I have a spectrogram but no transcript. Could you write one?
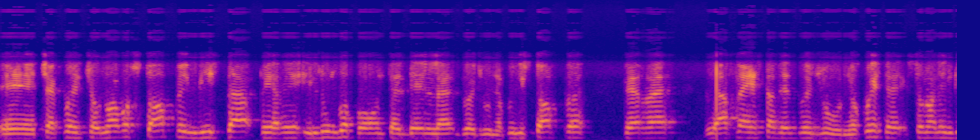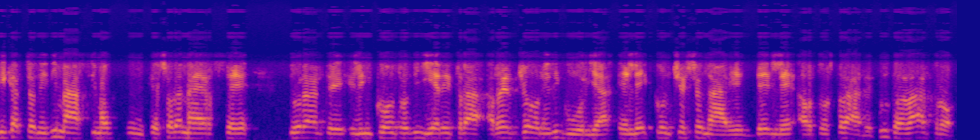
Eh, c'è, que- c'è un nuovo stop in vista per il lungo ponte del 2 giugno, quindi stop per la festa del 2 giugno. Queste sono le indicazioni di massima che sono emerse durante l'incontro di ieri tra Regione Liguria e le concessionarie delle autostrade. Tu tra l'altro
